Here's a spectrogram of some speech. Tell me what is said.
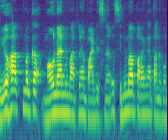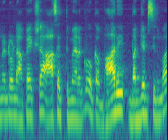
వ్యూహాత్మక మౌనాన్ని మాత్రమే పాటిస్తున్నారు. సినిమా పరంగా తనకు ఉన్నటువంటి అపేక్ష ఆసక్తి మేరకు ఒక భారీ budget cinema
